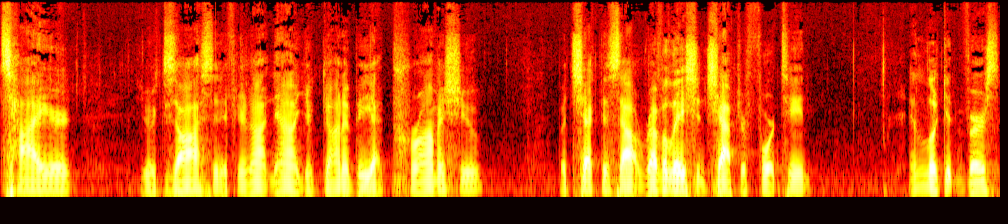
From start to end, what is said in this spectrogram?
tired, you're exhausted. If you're not now, you're going to be, I promise you. But check this out Revelation chapter 14, and look at verse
